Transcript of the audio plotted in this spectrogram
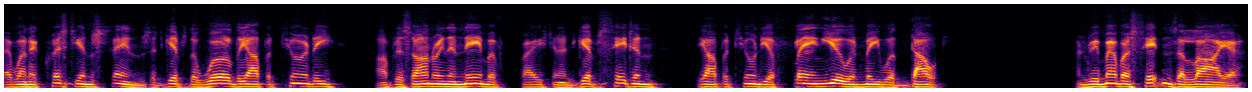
that when a Christian sins, it gives the world the opportunity of dishonoring the name of Christ, and it gives Satan the opportunity of flaying you and me with doubts. And remember, Satan's a liar.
